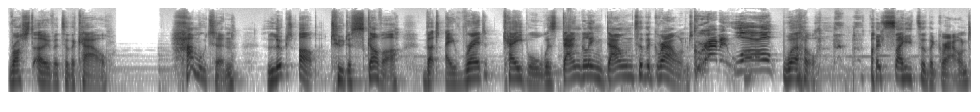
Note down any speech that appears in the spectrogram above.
rushed over to the cow. Hamilton looked up to discover that a red cable was dangling down to the ground. Grab it, whoa! Well, I say to the ground,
